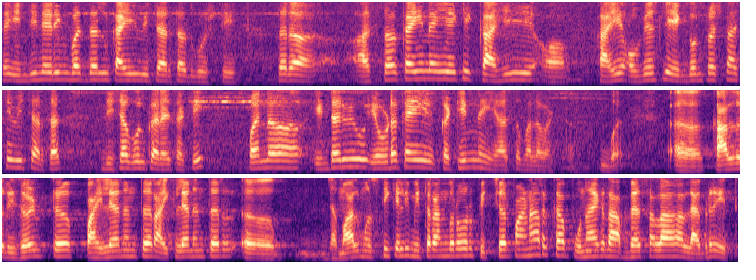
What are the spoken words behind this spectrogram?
तर इंजिनिअरिंगबद्दल काही विचारतात गोष्टी. तर असं काही नाही आहे की काही काही ऑब्व्हियसली एक दोन प्रश्न असे विचारतात दिशाभूल करायसाठी पण इंटरव्ह्यू एवढं काही कठीण नाही आहे असं मला वाटतं. बरं. काल रिझल्ट पाहिल्यानंतर ऐकल्यानंतर धमाल मस्ती केली मित्रांबरोबर पिक्चर पाहणार का पुन्हा एकदा अभ्यासाला लायब्ररीत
